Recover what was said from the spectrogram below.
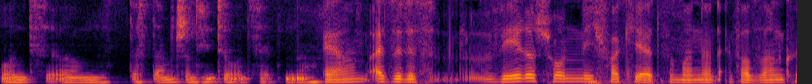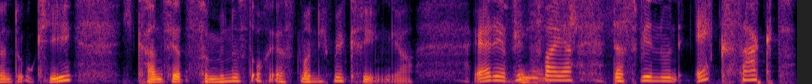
und ähm, das damit schon hinter uns hätten. Ne? Ja, also das wäre schon nicht verkehrt, wenn man dann einfach sagen könnte, okay, ich kann es jetzt zumindest auch erstmal nicht mehr kriegen, ja. Ja, der Witz genau. war ja, dass wir nun exakt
